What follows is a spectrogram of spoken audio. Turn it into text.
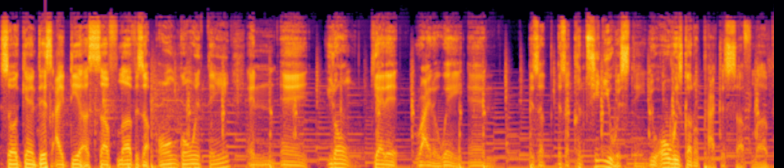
So again this idea of self-love is an ongoing thing and and you don't get it right away. And is a is a continuous thing. You always gonna practice self love,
